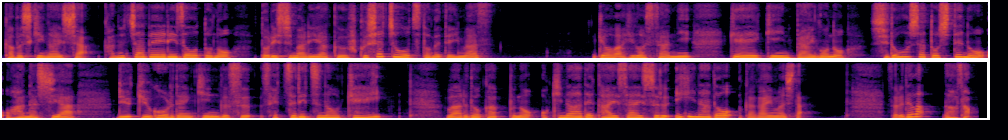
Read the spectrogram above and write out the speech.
株式会社カヌチャベイリゾートの取締役副社長を務めています。今日は日越さんに現役引退後の指導者としてのお話や琉球ゴールデンキングス設立の経緯、ワールドカップの沖縄で開催する意義などを伺いました。それではどうぞ。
